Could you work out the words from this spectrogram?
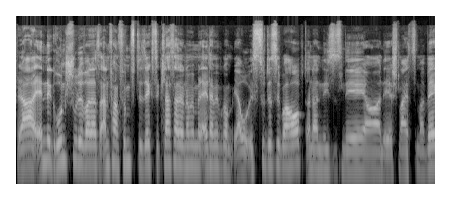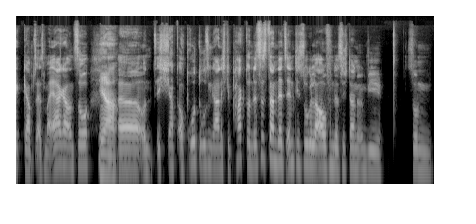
ja, Ende Grundschule war das Anfang fünfte, sechste Klasse, hat dann noch mit meinen Eltern mitbekommen, ja, wo isst du das überhaupt? Und dann hieß es, nee, ja, nee, schmeißt es mal weg, gab es erstmal Ärger und so. Ja. Äh, und ich habe auch Brotdosen gar nicht gepackt. Und es ist dann letztendlich so gelaufen, dass ich dann irgendwie so ein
